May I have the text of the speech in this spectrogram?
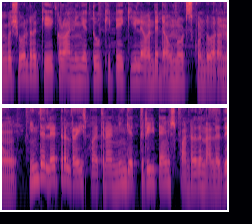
உங்கள் ஷோல்டருக்கு ஈக்குவலாக நீங்கள் தூக்கிட்டே கீழே வந்து டவுன்வர்ட்ஸ் கொண்டு வரணும். இந்த லேட்ரல் ரைஸ் பார்த்தீங்கன்னா நீங்கள் த்ரீ டைம்ஸ் பண்ணுறது நல்லது.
